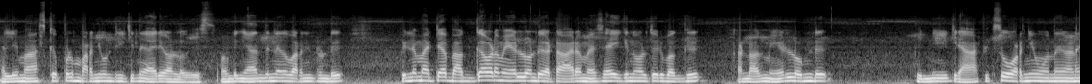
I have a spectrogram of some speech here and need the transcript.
അല്ലെങ്കിൽ മാസ്ക് എപ്പോഴും പറഞ്ഞുകൊണ്ടിരിക്കുന്ന കാര്യമാണല്ലോ ഗീസ്. അതുകൊണ്ട് ഞാൻ തന്നെ അത് പറഞ്ഞിട്ടുണ്ട്. പിന്നെ മറ്റേ ബഗ് അവിടെ മേളിലുണ്ട് കേട്ടോ. ആരോ മെസ്സേജ് അയക്കുന്ന പോലത്തെ ഒരു ബഗ് കണ്ടോ അത് മേളിലുണ്ട്. പിന്നെ ഈ ഗ്രാഫിക്സ് കുറഞ്ഞു പോകുന്നതാണ്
